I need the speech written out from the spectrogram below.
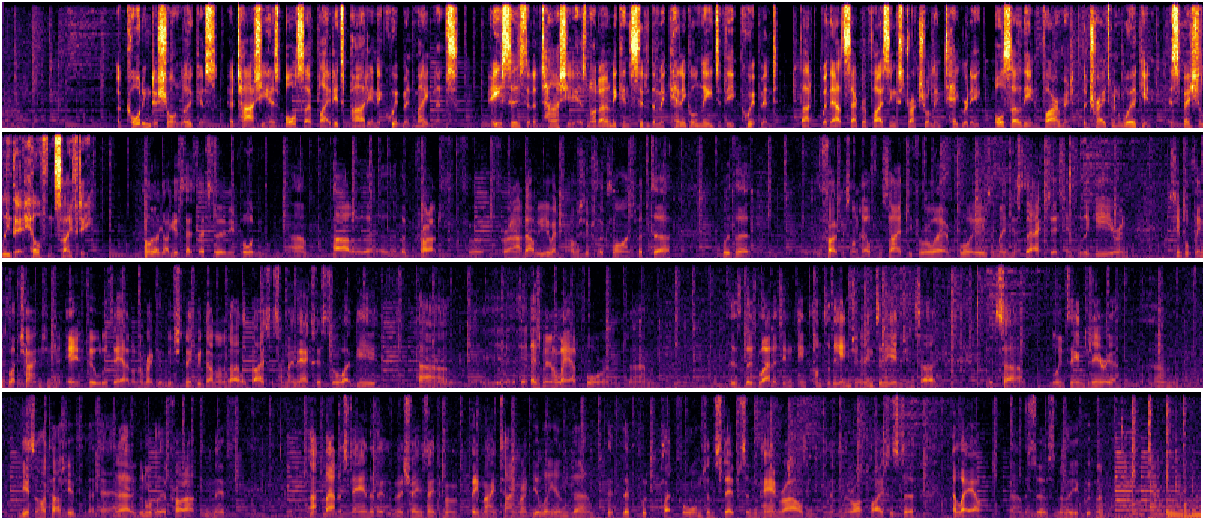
According to Sean Lucas, Hitachi has also played its part in equipment maintenance. He says that Hitachi has not only considered the mechanical needs of the equipment, but without sacrificing structural integrity, also the environment the tradesmen work in, especially their health and safety. I guess that's, that's an important um, part of the, of the, product for, for NRW and obviously for the clients, but uh, with the focus on health and safety for all our employees, I mean just the access into the gear and simple things like changing air filters out on a regular, which need to be done on a daily basis. I mean the access to all that gear uh, has been allowed for and um, there's, there's ladders in, in, onto the engine and into the engine so it's uh, well into the engine area. Um, yeah, so Hitachi have had, had a good look at their product and they've uh, they understand that the machines need to be maintained regularly and um, they've, they've, put platforms and steps and handrails in, in, in the right places to allow uh, the servicing of the equipment.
